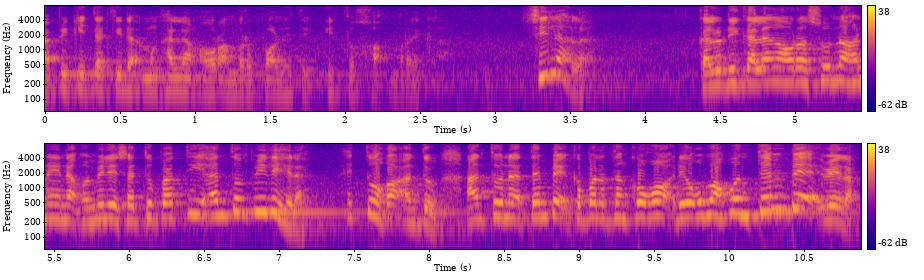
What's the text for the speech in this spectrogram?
Tapi kita tidak menghalang orang berpolitik itu hak mereka. Silalah. Kalau di kalangan orang sunnah ni nak memilih satu parti antum pilihlah. Itu hak antum. Antum nak tempek kepala tengkorak di rumah pun tempek bila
